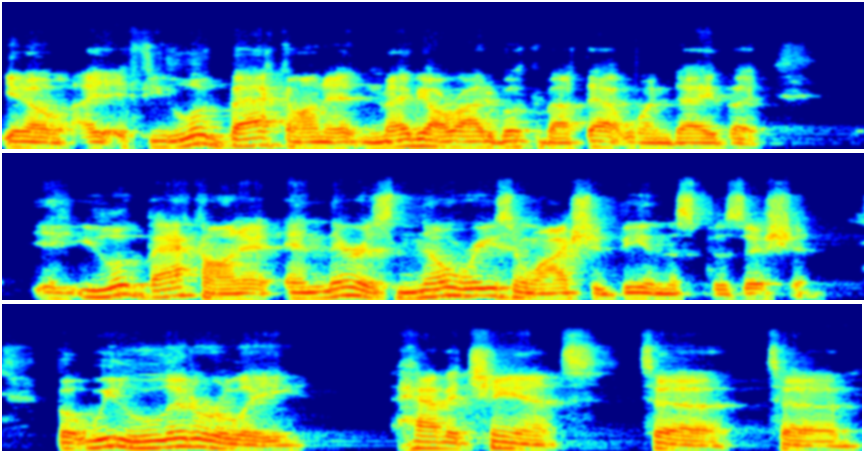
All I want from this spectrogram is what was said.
you know, if you look back on it, and maybe I'll write a book about that one day, but you look back on it and there is no reason why I should be in this position. But we literally have a chance to to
